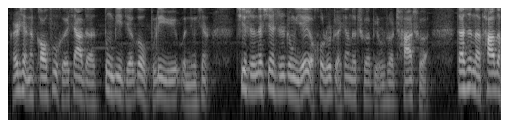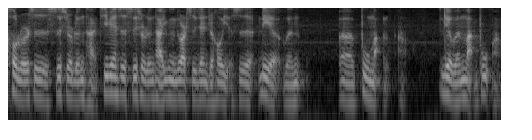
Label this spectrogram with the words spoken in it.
而且呢，高负荷下的动臂结构不利于稳定性。其实呢，现实中也有后轮转向的车，比如说叉车，但是呢，它的后轮是实心轮胎，即便是实心轮胎，用一段时间之后也是裂纹，呃，布满了啊，裂纹满布啊。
